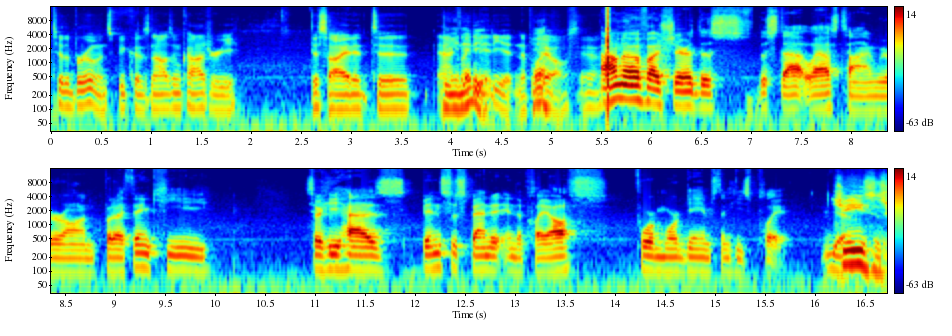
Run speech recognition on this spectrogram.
to the Bruins because Nazem Kadri decided to act an like idiot. an idiot in the playoffs. Yeah. I don't know if I shared this the stat last time we were on, but I think he so he has been suspended in the playoffs for more games than he's played. Yeah, Jesus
